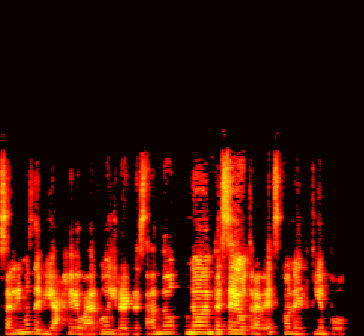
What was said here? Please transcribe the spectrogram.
salimos de viaje o algo y regresando, no empecé otra vez con el tiempo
